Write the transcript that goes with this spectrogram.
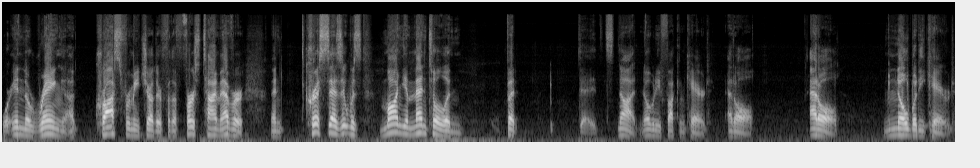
were in the ring across from each other for the first time ever. And Chris says it was monumental and but it's not. Nobody fucking cared at all. At all. Nobody cared.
